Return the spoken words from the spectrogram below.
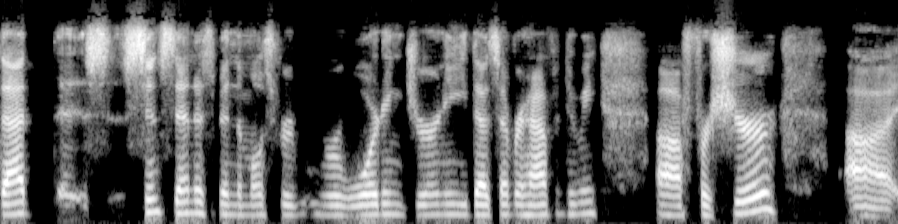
that uh, since then it's been the most re- rewarding journey that's ever happened to me, uh, for sure uh,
